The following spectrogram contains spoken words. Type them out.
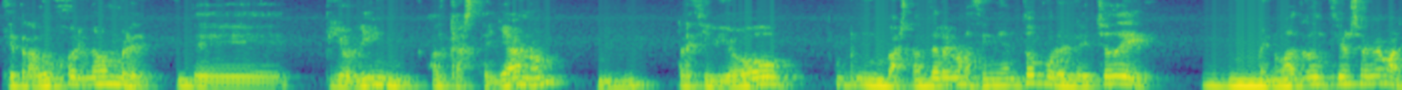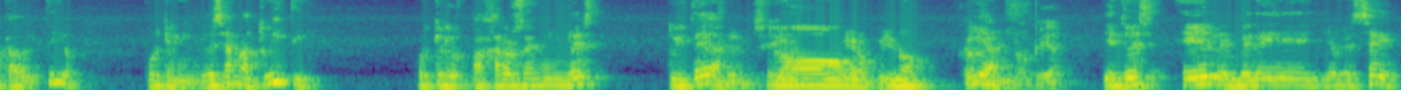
que tradujo el nombre de Piolín al castellano recibió bastante reconocimiento por el hecho de menuda traducción se había marcado el tío. Porque en inglés se llama Tweety. Porque los pájaros en inglés tuitean, Sí, sí, no, pío, pío. no Claro, pían. no. Y entonces él, en vez de, yo qué sé,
